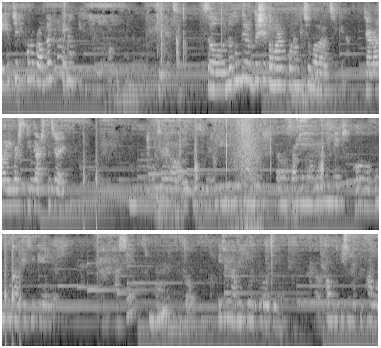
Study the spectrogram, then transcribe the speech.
এক্ষেত্রে কি কোনো প্রবলেম হয়? না ঠিক আছে। সো নতুনদের উদ্দেশ্যে তোমার কোনো কিছু বলার আছে কিনা? যারা ইউনিভার্সিটিতে আসতে চায়। যারা অন্য কান্ট্রি থেকে আসে। তো এই জন্য আমি বলব যে কমিউনিকেশন একটু ভালো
